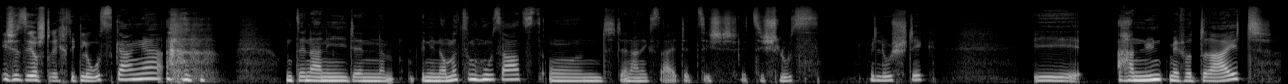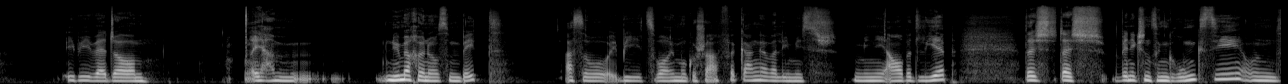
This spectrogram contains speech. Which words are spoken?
ist es erst richtig losgegangen. Und dann, ich, dann bin ich nochmal zum Hausarzt und dann habe ich gesagt, jetzt ist, jetzt ist Schluss mit lustig. Ich habe nichts mehr verdreht. Ich bin weder ich habe nicht mehr aus dem Bett. Also ich bin zwar immer arbeiten gegangen, weil ich meine Arbeit liebe. Das war wenigstens ein Grund. Gewesen. Und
